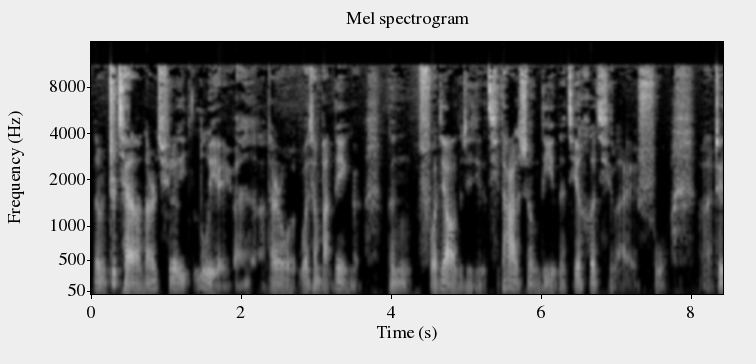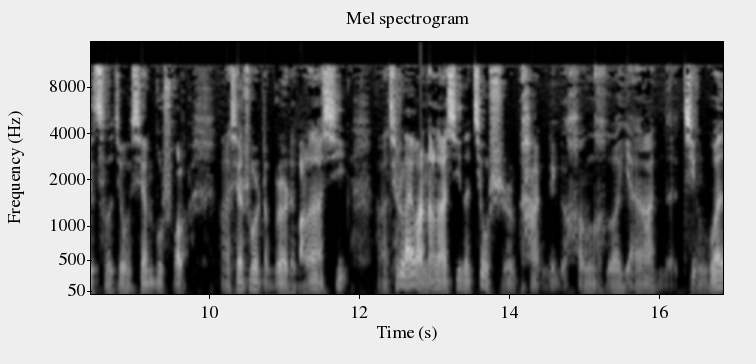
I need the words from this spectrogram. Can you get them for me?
那么之前啊，当时去了一个鹿野园啊，但是我我想把那个跟佛教的这几个其他的圣地呢结合起来说，啊，这次就先不说了，啊，先说整个的瓦拉纳西，啊，其实来瓦拉纳西呢，就是看这个恒河沿岸的景观，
